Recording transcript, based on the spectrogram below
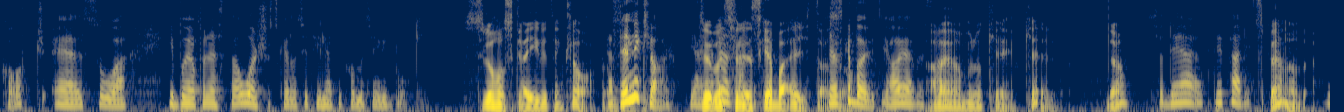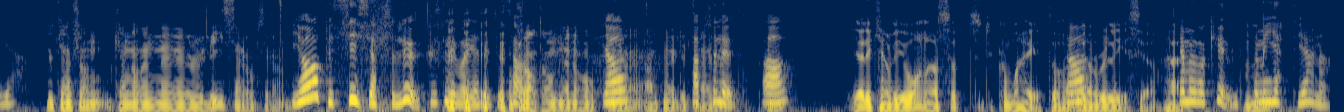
kort, eh, så i början på nästa år så ska jag nog se till att det kommer som ljudbok. Så du har skrivit den klart? Alltså? Ja, den är klar. Du, så den ska bara ut alltså? Den ska bara ut, ja. Ja, ja, ja men okej. Okay. Kul. Ja. Så det, det är färdigt. Spännande. Ja. Du kanske kan ha en uh, release här också? Då? Ja, precis. Absolut. Det skulle vara jätteintressant. och prata om den och ja, uh, allt möjligt. Absolut. Ja. Mm. Ja, det kan vi ordna så att du kommer hit och ja. gör en release. Ja, här. ja men vad kul. Mm. Nej, men jättegärna.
